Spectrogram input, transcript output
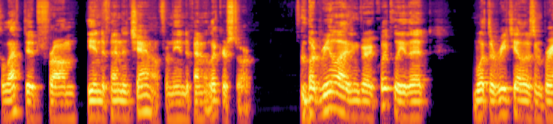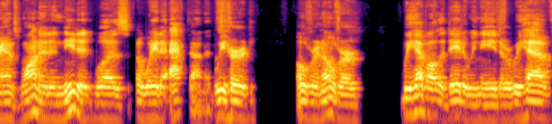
collected from the independent channel, from the independent liquor store. But realizing very quickly that what the retailers and brands wanted and needed was a way to act on it. We heard over and over, we have all the data we need, or we have,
